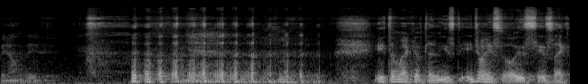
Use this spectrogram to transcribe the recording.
We don't leave. Each time I kept telling, each time I used to always say, it's like,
